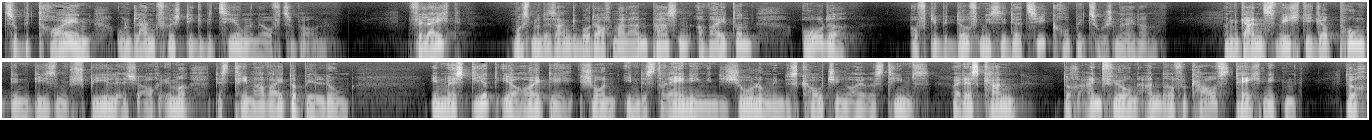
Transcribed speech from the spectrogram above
zu betreuen und langfristige Beziehungen aufzubauen. Vielleicht muss man das Angebot auch mal anpassen, erweitern oder auf die Bedürfnisse der Zielgruppe zuschneidern. Ein ganz wichtiger Punkt in diesem Spiel ist auch immer das Thema Weiterbildung. Investiert ihr heute schon in das Training, in die Schulung, in das Coaching eures Teams? Weil das kann durch Einführung anderer Verkaufstechniken, durch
